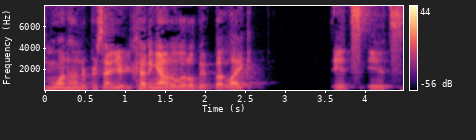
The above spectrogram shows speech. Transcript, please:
100% you're cutting out a little bit but like it's it's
